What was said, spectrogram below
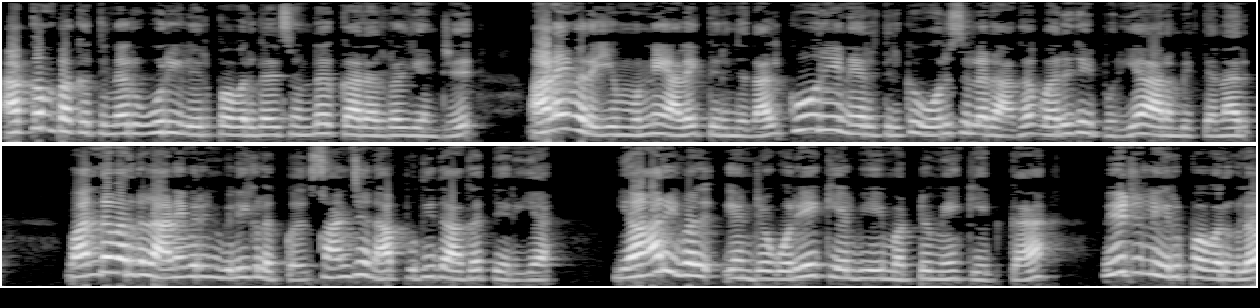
அக்கம் பக்கத்தினர் ஊரில் இருப்பவர்கள் சொந்தக்காரர்கள் என்று அனைவரையும் முன்னே அழைத்திருந்ததால் கூறிய நேரத்திற்கு ஒரு சிலராக வருகை புரிய ஆரம்பித்தனர். வந்தவர்கள் அனைவரின் விழிகளுக்குள் சஞ்சனா புதிதாக தெரிய யார் இவள்? என்ற ஒரே கேள்வியை மட்டுமே கேட்க வீட்டில் இருப்பவர்களோ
